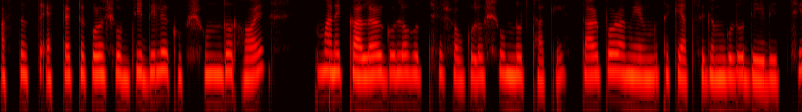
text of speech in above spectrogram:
আস্তে, আস্তে একটা, একটা করে সবজি দিলে খুব সুন্দর হয়। মানে কালারগুলো হচ্ছে সবগুলো সুন্দর থাকে। তারপর আমি এর মধ্যে ক্যাপসিকামগুলো দিয়ে দিচ্ছি।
